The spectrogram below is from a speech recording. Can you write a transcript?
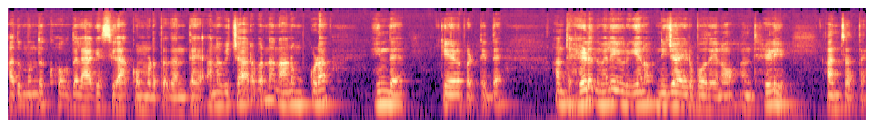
ಅದು ಮುಂದಕ್ಕೆ ಹೋಗ್ದಲ್ಲಿ ಹಾಗೆ ಸಿಗಾಕೊಂಡ್ಬಿಡ್ತದಂತೆ ಅನ್ನೋ ವಿಚಾರವನ್ನು ನಾನು ಕೂಡ ಹಿಂದೆ ಕೇಳ್ಪಟ್ಟಿದ್ದೆ. ಅಂತ ಹೇಳಿದ ಮೇಲೆ ಇವ್ರಿಗೇನೋ ನಿಜ ಇರ್ಬೋದೇನೋ ಅಂತ ಹೇಳಿ ಅನ್ಸತ್ತೆ.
